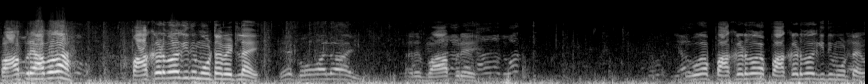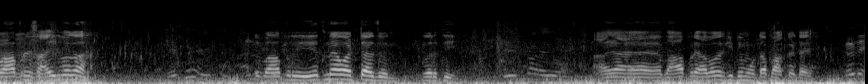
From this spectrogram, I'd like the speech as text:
बाप रे हा बघा. पाकड बघा किती मोठा भेटलाय. हे अरे बाप रे बघा पाकड बघा पाकड बघा किती मोठा आहे. बाप रे साईज बघा. अरे येत नाही वाटतं अजून. वरती. आय आय आय बाप रे हा बघा किती मोठा पाकट आहे.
